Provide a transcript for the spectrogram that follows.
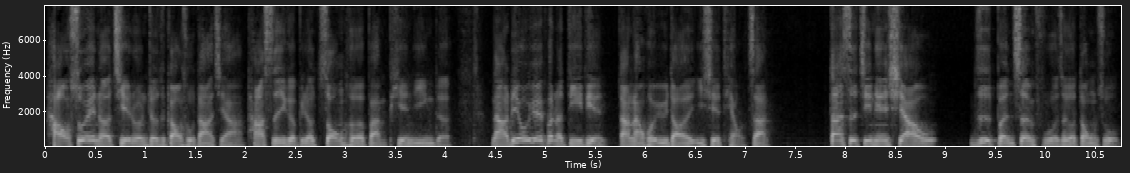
好，所以呢，结论就是告诉大家，它是一个比较综合版偏阴的。那六月份的低点当然会遇到一些挑战，但是今天下午日本政府的这个动作，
